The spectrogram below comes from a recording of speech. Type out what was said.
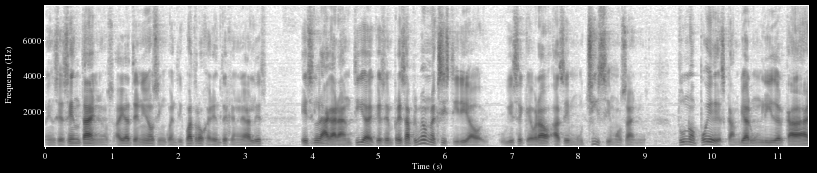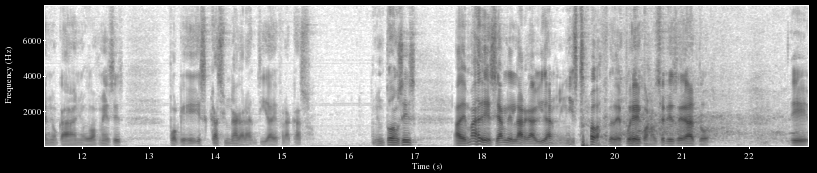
en 60 años haya tenido 54 gerentes generales es la garantía de que esa empresa, primero, no existiría hoy, hubiese quebrado hace muchísimos años. Tú no puedes cambiar un líder cada año, cada año, dos meses, porque es casi una garantía de fracaso. Entonces, además de desearle larga vida al ministro, después de conocer ese dato, eh,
